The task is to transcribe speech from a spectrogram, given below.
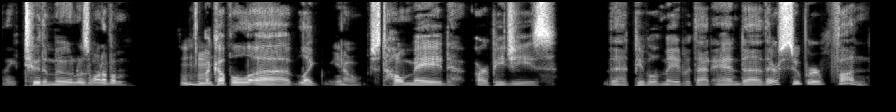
I think To the Moon was one of them. Mm-hmm. A couple, uh, like you know, just homemade RPGs that people have made with that, and uh, they're super fun.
